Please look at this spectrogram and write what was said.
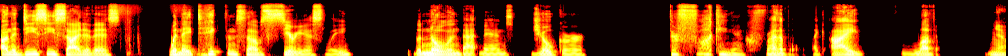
on the DC side of this, when they take themselves seriously, the Nolan Batman's Joker, they're fucking incredible. Like, I love it. Yeah.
